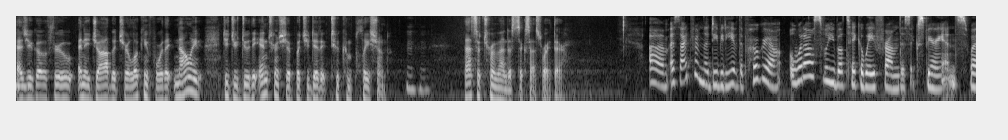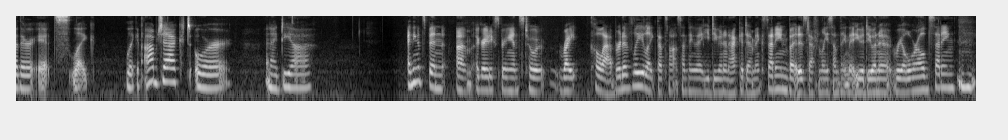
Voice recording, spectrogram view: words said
as you go through any job that you're looking for. That not only did you do the internship, but you did it to completion. That's a tremendous success right there. Um, aside from the DVD of the program, what else will you both take away from this experience? Whether it's like like an object or an idea. I think it's been um, a great experience to write collaboratively. Like that's not something that you do in an academic setting, but it's definitely something that you would do in a real world setting.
